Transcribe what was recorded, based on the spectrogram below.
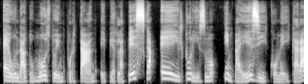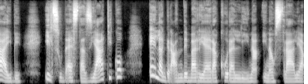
è un dato molto importante per la pesca e il turismo in paesi come i Caraibi, il sud-est asiatico e la Grande Barriera Corallina in Australia.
